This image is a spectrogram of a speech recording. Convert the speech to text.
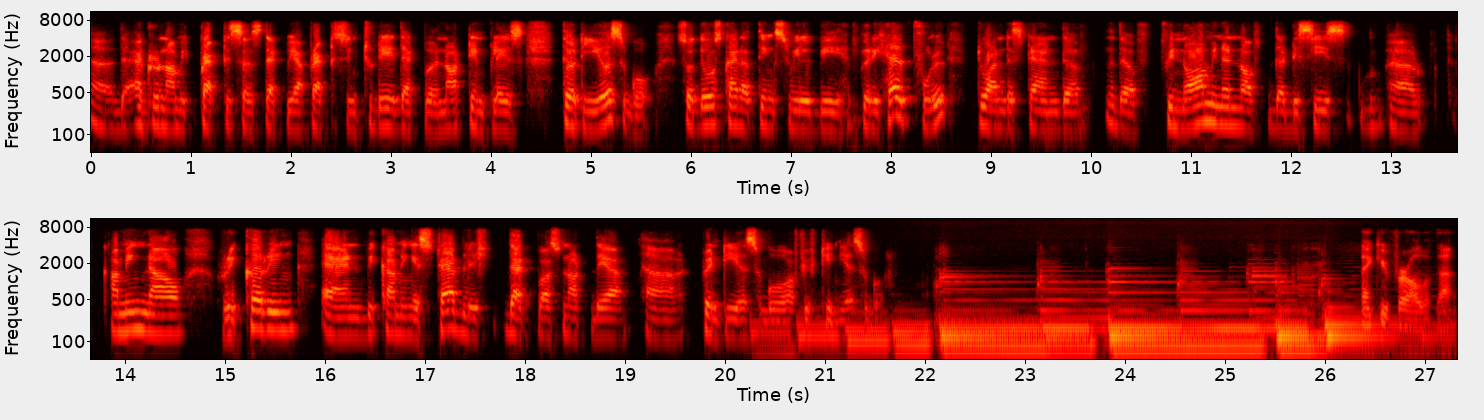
uh, the agronomic practices that we are practicing today that were not in place 30 years ago. So those kind of things will be very helpful to understand the the phenomenon of the disease uh, coming now, recurring, and becoming established that was not there uh, 20 years ago or 15 years ago. Thank you for all of that.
